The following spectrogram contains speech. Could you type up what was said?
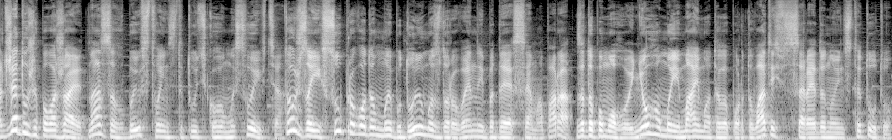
Адже дуже поважають нас за вбивство інститутського мисливця. Тож за їх супроводом ми будуємо здоровенний БДСМ апарат. За допомогою нього ми і маємо телепортуватись всередину інституту.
